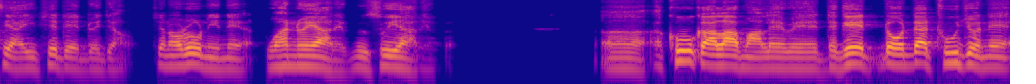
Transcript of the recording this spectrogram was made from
ဆရာကြီးဖြစ်တဲ့အတွက်ကြောင့်ကျွန်တော်တို့အနေနဲ့ဝမ်းနွှဲရတယ်ပြုဆွေးရတယ်ပေါ့အာအခုကာလမှာလည်းပဲတကယ်တော်တက်ထူးချွန်တဲ့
